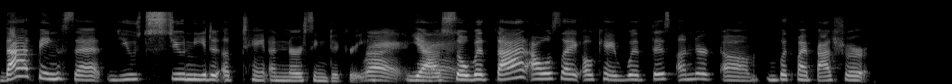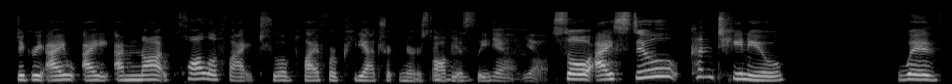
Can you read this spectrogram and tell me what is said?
that being said, you still need to obtain a nursing degree. Right. Yeah. Right. So with that, I was like, okay, with this under um with my bachelor degree, I I I'm not qualified to apply for pediatric nurse, mm-hmm. obviously. Yeah, yeah. So I still continue with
